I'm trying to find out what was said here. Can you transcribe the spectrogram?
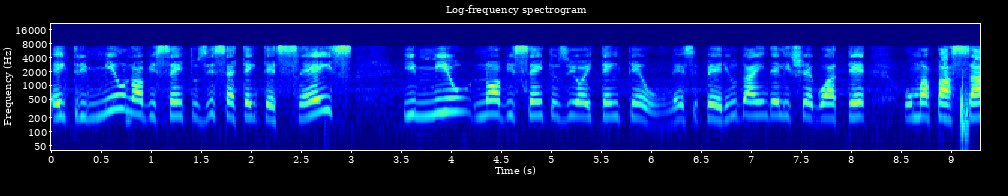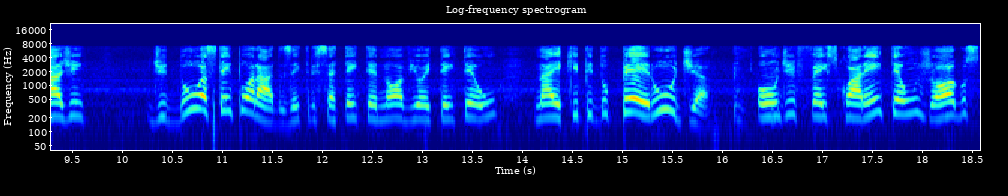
entre 1976 e 1981. Nesse período ainda ele chegou a ter uma passagem de duas temporadas, entre 79 e 81, na equipe do Perúdia, onde fez 41 jogos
